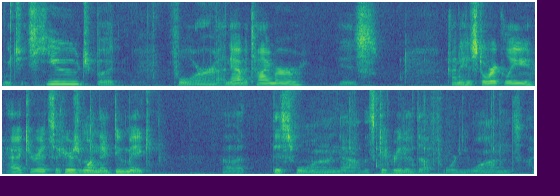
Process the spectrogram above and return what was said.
which is huge, but for an Navitimer is kind of historically accurate. So here's one they do make. Uh, this one, now let's get rid of the 41s. I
